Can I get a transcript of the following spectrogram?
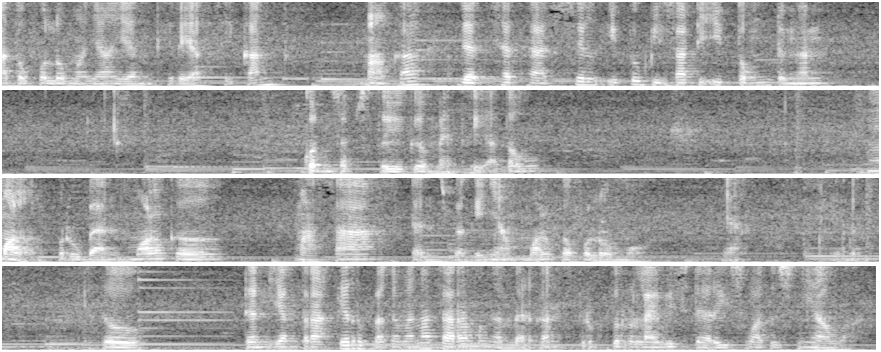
atau volumenya yang direaksikan maka zat-zat hasil itu bisa dihitung dengan konsep stoichiometry atau mol perubahan mol ke massa dan sebagainya mol ke volume ya. Itu itu. Dan yang terakhir bagaimana cara menggambarkan struktur Lewis dari suatu senyawa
